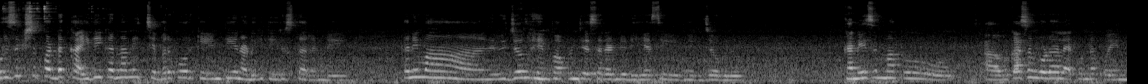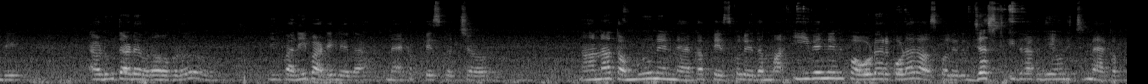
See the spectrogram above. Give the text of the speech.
ఉరిశిక్ష పడ్డ ఖైదీ కన్నా నీ చివరి కోరిక ఏంటి అని అడిగి తీరుస్తారండి. కానీ మా నిరుద్యోగులు ఏం పాపం చేశారండి డిఎస్సి నిరుద్యోగులు? కనీసం మాకు అవకాశం కూడా లేకుండా పోయింది. అడుగుతాడు ఎవరో ఒకడు నీకు పని పాటి లేదా? మేకప్ వేసుకొచ్చావు. నాన్న తమ్ముడు నేను మేకప్ వేసుకోలేదమ్మా. ఈవెన్ నేను పౌడర్ కూడా రాసుకోలేదు. జస్ట్ ఇది నాకు దేవుడు ఇచ్చిన మేకప్.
